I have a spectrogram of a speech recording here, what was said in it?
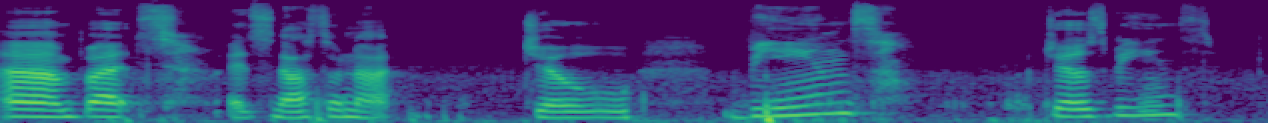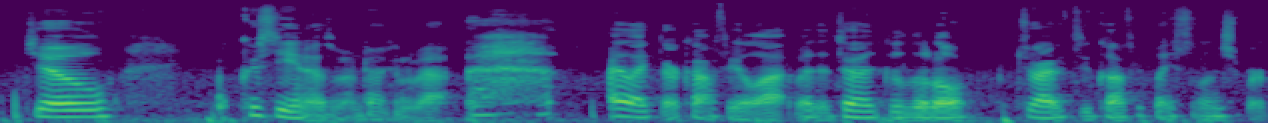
Um, but it's also not Joe Beans. Joe's Beans. Joe, Christina knows what I'm talking about. I like their coffee a lot, but they're like a little drive-through coffee place in Lynchburg.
